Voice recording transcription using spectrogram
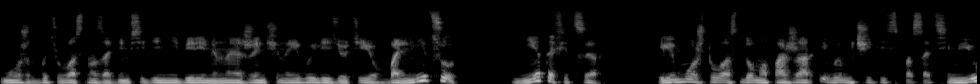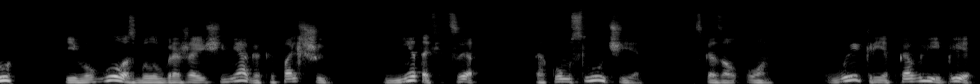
«Может быть, у вас на заднем сиденье беременная женщина, и вы везете ее в больницу?» «Нет, офицер. Или, может, у вас дома пожар, и вы мчитесь спасать семью?» Его голос был угрожающе мягок и фальшив. «Нет, офицер, в таком случае, — сказал он, — вы крепко влипли.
